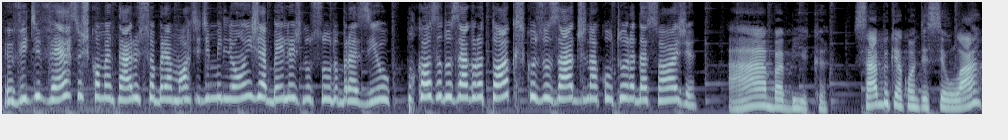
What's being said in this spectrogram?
eu vi diversos comentários sobre a morte de milhões de abelhas no sul do Brasil por causa dos agrotóxicos usados na cultura da soja. Ah, Babica, sabe o que aconteceu lá?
